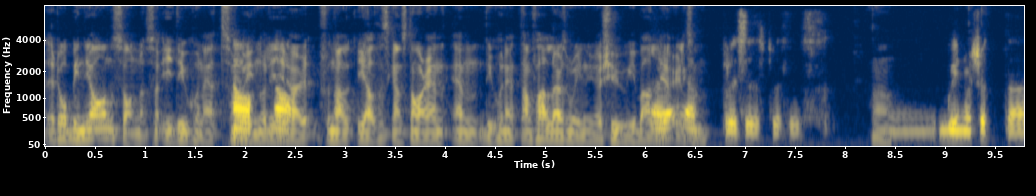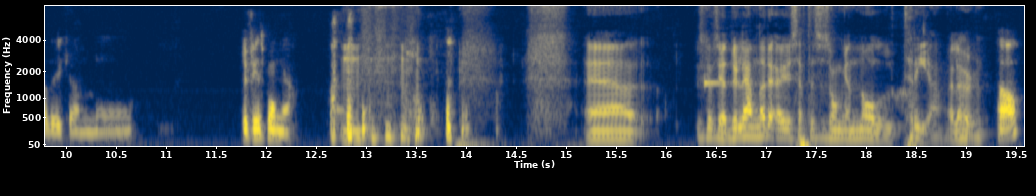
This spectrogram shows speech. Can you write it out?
Robin Jansson i division 1 som ja, går in och lirar ja. från i allsvenskan snarare än en division 1-anfallare som går in och gör 20 baljor. Ja, liksom. precis, precis. Ja. Uh, gå in och kötta, det kan... Uh, det finns många. mm. ska vi se, du lämnade ÖIS efter säsongen 03, eller hur? Ja.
